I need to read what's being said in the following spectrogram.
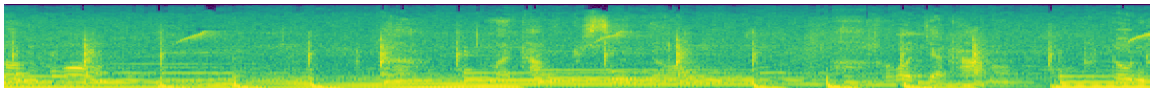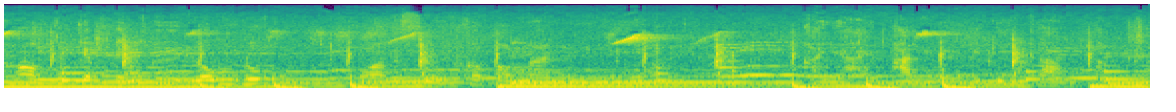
ต้นห้อม จะทำต้นห้อมนี่จะเป็นพืชล้มลุกความสูงก็ประมาณหนึ่งเมตรขยายพันธุ์โดยวิธีการทำช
